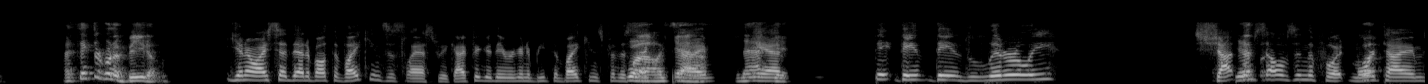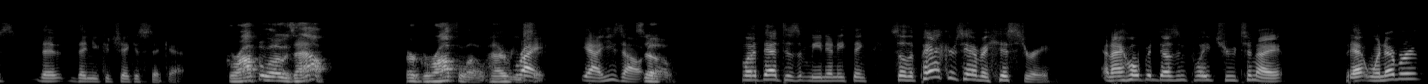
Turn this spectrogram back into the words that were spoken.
I think they're going to beat them. You know, I said that about the Vikings this last week. I figured they were going to beat the Vikings for the Well, second yeah. time. And- game. They they they literally shot Yeah, but- themselves in the foot more But- times than than you could shake a stick at. Garoppolo's out. Or Garofalo, however you say Right. it. Yeah, he's out. So but that doesn't mean anything. So the Packers have a history, and I hope it doesn't play true tonight. That whenever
